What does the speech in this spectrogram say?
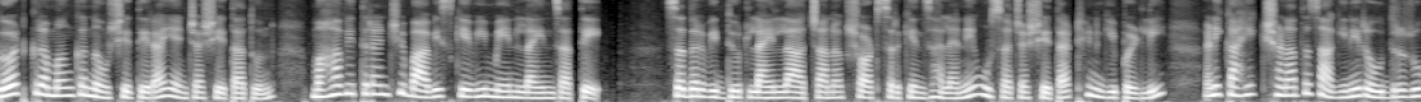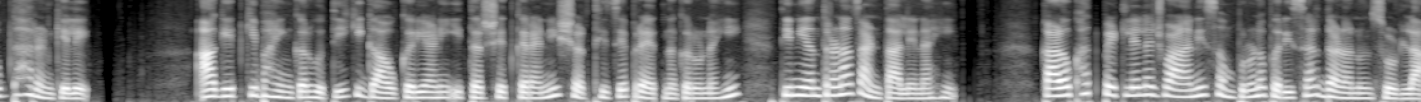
गट क्रमांक नऊशे तेरा यांच्या शेतातून महावितरणची बावीस केवी मेन लाईन जाते. सदर विद्युत लाईनला अचानक शॉर्ट सर्किट झाल्याने ऊसाच्या शेतात ठिणगी पडली आणि काही क्षणातच आगीने रौद्ररूप धारण केले. आग इतकी भयंकर होती की गावकरी आणि इतर शेतकऱ्यांनी शर्थीचे प्रयत्न करूनही ती नियंत्रणात आणता आले नाही. काळोखात पेटलेल्या ज्वाळाने संपूर्ण परिसर दणानून सोडला.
